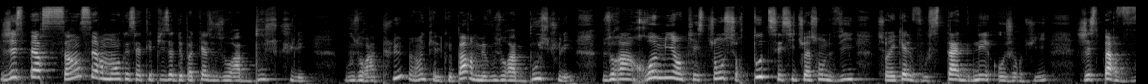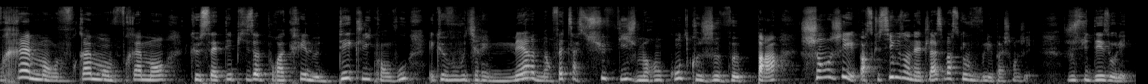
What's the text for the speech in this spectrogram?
J'espère sincèrement que cet épisode de podcast vous aura bousculé, vous aura plu hein, quelque part, mais vous aura bousculé, vous aura remis en question sur toutes ces situations de vie sur lesquelles vous stagnez aujourd'hui. J'espère vraiment, vraiment, vraiment que cet épisode pourra créer le déclic en vous et que vous vous direz merde, mais en fait ça suffit, je me rends compte que je veux pas changer. Parce que si vous en êtes là, c'est parce que vous voulez pas changer. Je suis désolée.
